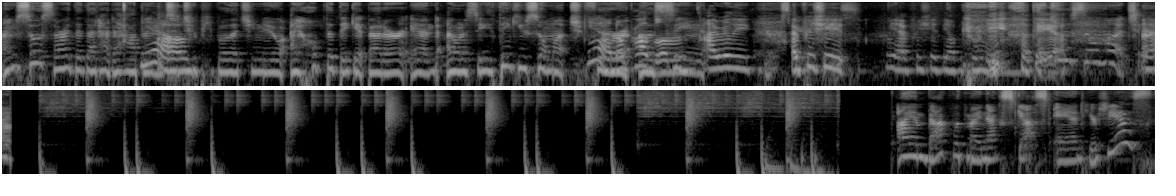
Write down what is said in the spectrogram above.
I'm so sorry that that had to happen Yeah. to two people that you knew. I hope that they get better, and I want to say thank you so much yeah for no uh, problem seeing i really i appreciate yeah i appreciate the opportunity okay Thank yeah you so much. Yeah. I am back with my next guest, and here she is.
